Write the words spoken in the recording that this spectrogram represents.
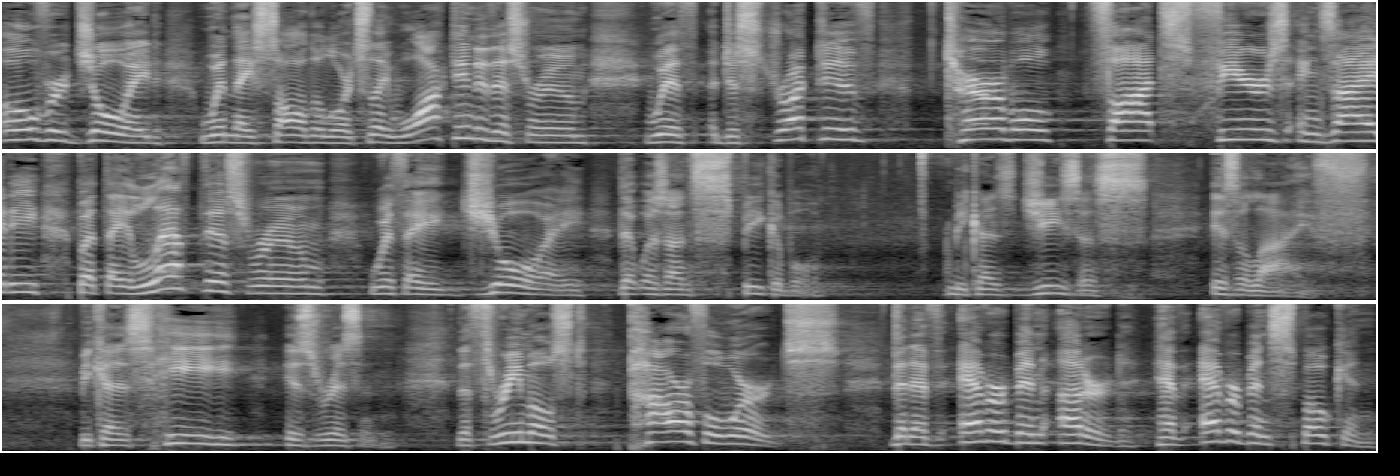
overjoyed when they saw the Lord. So they walked into this room with destructive, terrible, thoughts, fears, anxiety, but they left this room with a joy that was unspeakable because Jesus is alive, because he is risen. The three most powerful words that have ever been uttered, have ever been spoken.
